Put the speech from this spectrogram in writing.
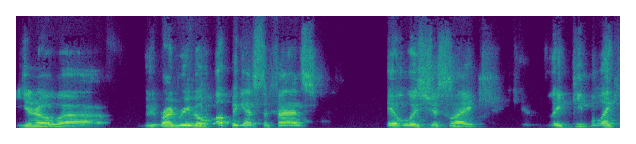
you know, uh, Rodrigo up against the fence it was just like like people like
